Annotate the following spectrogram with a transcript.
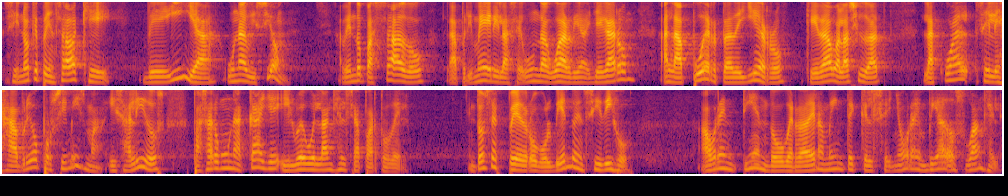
sino que pensaba que veía una visión. Habiendo pasado la primera y la segunda guardia, llegaron a la puerta de hierro que daba a la ciudad, la cual se les abrió por sí misma, y salidos pasaron una calle y luego el ángel se apartó de él. Entonces Pedro, volviendo en sí, dijo, Ahora entiendo verdaderamente que el Señor ha enviado a su ángel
